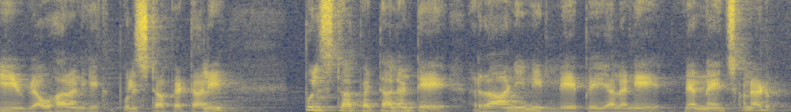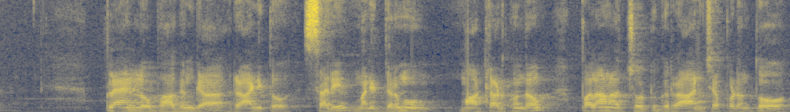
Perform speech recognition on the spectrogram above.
ఈ వ్యవహారానికి ఇక పులి స్టాప్ పెట్టాలి. పులి స్టాప్ పెట్టాలంటే రాణిని లేపేయాలని నిర్ణయించుకున్నాడు. ప్లాన్లో భాగంగా రాణితో సరే మన ఇద్దరము మాట్లాడుకుందాం. పలానా చోటుకు రా అని చెప్పడంతో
